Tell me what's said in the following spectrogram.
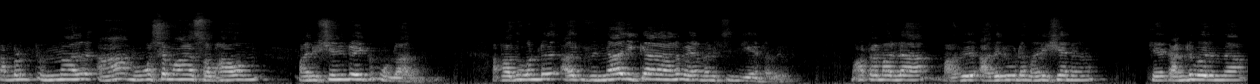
നമ്മൾ തിന്നാൽ ആ മോശമായ സ്വഭാവം മനുഷ്യരിലേക്കും ഉണ്ടാകും. അപ്പം അതുകൊണ്ട് അത് തിന്നാതിരിക്കാനാണ് മനുഷ്യൻ ചെയ്യേണ്ടത്. മാത്രമല്ല അത് അതിലൂടെ മനുഷ്യന് കണ്ടുവരുന്ന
